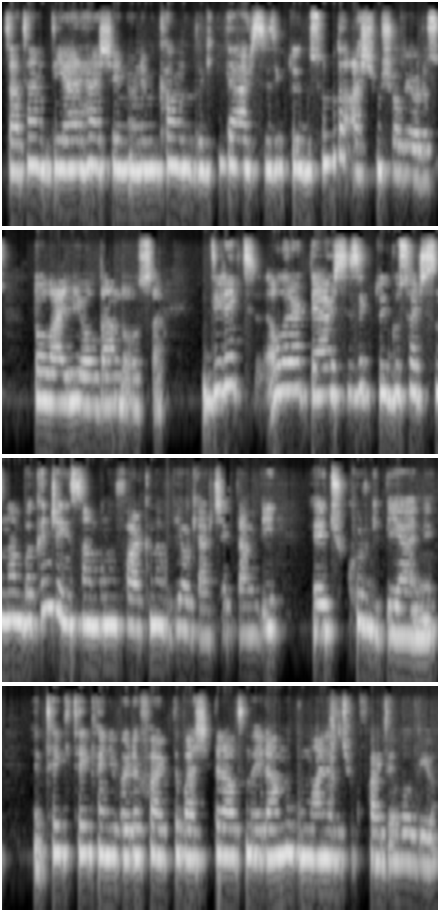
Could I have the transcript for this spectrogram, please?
zaten diğer her şeyin önemi kalmadığı gibi değersizlik duygusunu da aşmış oluyoruz dolaylı yoldan da olsa. Direkt olarak değersizlik duygusu açısından bakınca insan bunun farkına biliyor gerçekten bir e, çukur gibi yani. E, tek tek hani böyle farklı başlıklar altında ele alma bu manada çok faydalı oluyor.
